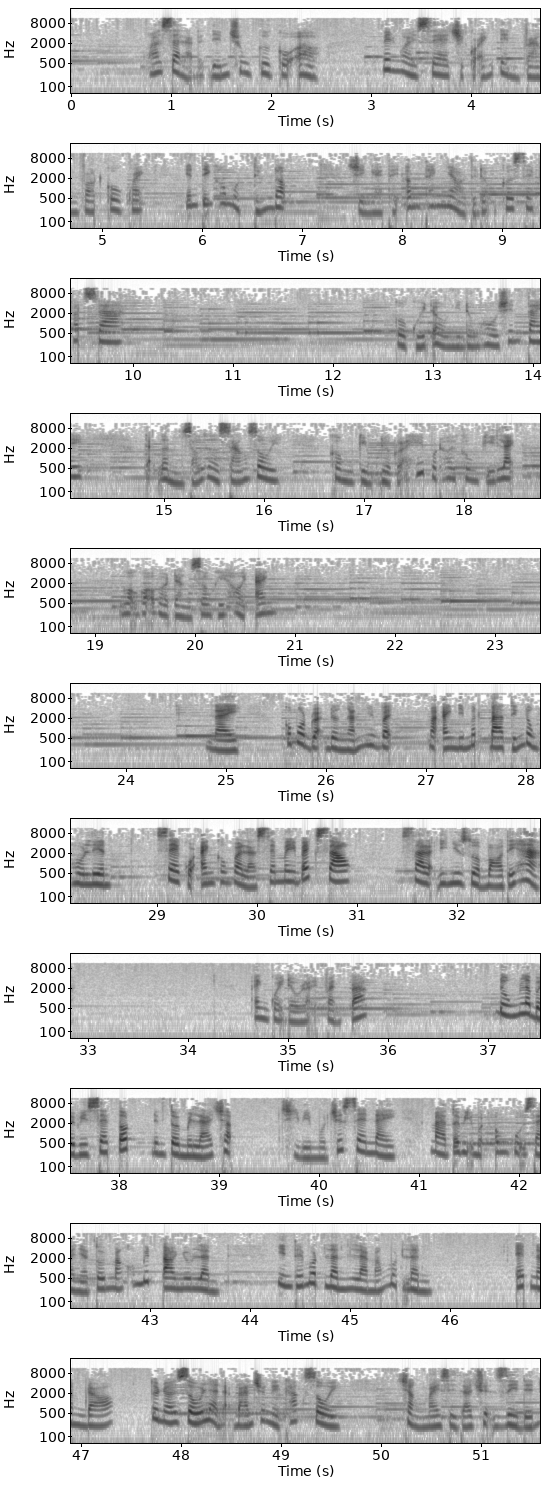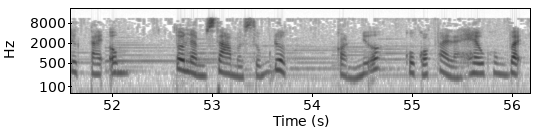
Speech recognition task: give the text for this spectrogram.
Hóa ra là đã đến chung cư cô ở. Bên ngoài xe chỉ có ánh đèn vàng vọt cô quạnh, Yên tĩnh không một tiếng động. Chỉ nghe thấy âm thanh nhỏ từ động cơ xe phát ra. Cô cúi đầu nhìn đồng hồ trên tay. Đã gần 6 giờ sáng rồi, Không kìm được lại hít một hơi không khí lạnh. Gõ gõ vào đằng sau ghế hỏi anh. Này Có một đoạn đường ngắn như vậy Mà anh đi mất 3 tiếng đồng hồ liền. Xe của anh không phải là xe Maybach sao? Sao lại đi như rùa bò thế hả? Anh quay đầu lại phản bác. Đúng là bởi vì xe tốt Nên tôi mới lái chậm. Chỉ vì một chiếc xe này Mà tôi bị một ông cụ già nhà tôi mắng không biết bao nhiêu lần. Nhìn thấy một lần là mắng một lần. F năm đó Tôi nói dối là đã bán cho người khác rồi. Chẳng may xảy ra chuyện gì đến được tai ông, Tôi làm sao mà sống được. Còn nữa, cô có phải là heo không vậy?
